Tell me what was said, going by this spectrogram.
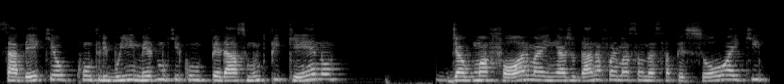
saber que eu contribuí, mesmo que com um pedaço muito pequeno, de alguma forma, em ajudar na formação dessa pessoa e que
